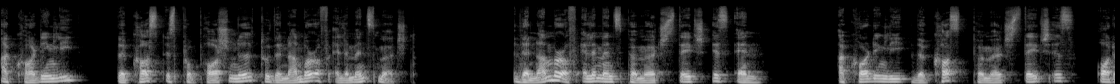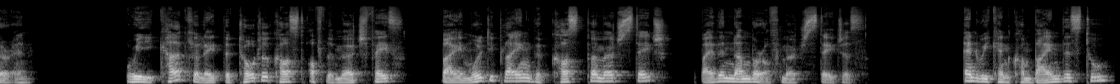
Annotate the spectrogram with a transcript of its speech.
Accordingly, the cost is proportional to the number of elements merged. The number of elements per merge stage is n. Accordingly, the cost per merge stage is order n. We calculate the total cost of the merge phase by multiplying the cost per merge stage by the number of merge stages and we can combine this to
